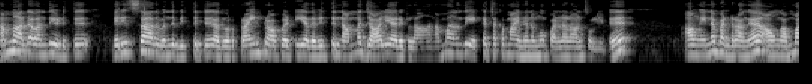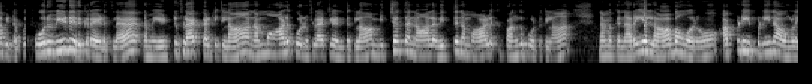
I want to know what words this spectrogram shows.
நம்ம அதை வந்து எடுத்து பெருசாக அதை வந்து விற்றுட்டு அது ஒரு ப்ரைம் ப்ராப்பர்ட்டி அதை விற்று நம்ம ஜாலியாக இருக்கலாம். நம்ம வந்து எக்கச்சக்கமாக என்னென்னமோ பண்ணலாம்னு சொல்லிட்டு அவங்க என்ன பண்ணுறாங்க அவங்க அம்மா கிட்ட போய் ஒரு வீடு இருக்கிற இடத்துல நம்ம எட்டு ஃப்ளாட் கட்டிக்கலாம். நம்ம ஆளுக்கு ஒரு ஃப்ளாட்டில் எடுத்துக்கலாம். மிச்சத்தை நாளை விற்று நம்ம ஆளுக்கு பங்கு போட்டுக்கலாம். நமக்கு நிறைய லாபம் வரும். அப்படி இப்படின்னு அவங்கள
